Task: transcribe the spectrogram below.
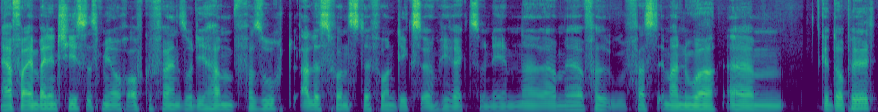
ja. vor allem bei den Chiefs ist mir auch aufgefallen, so die haben versucht, alles von Stefan Dix irgendwie wegzunehmen. Ne? Haben ja fast immer nur ähm, gedoppelt.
